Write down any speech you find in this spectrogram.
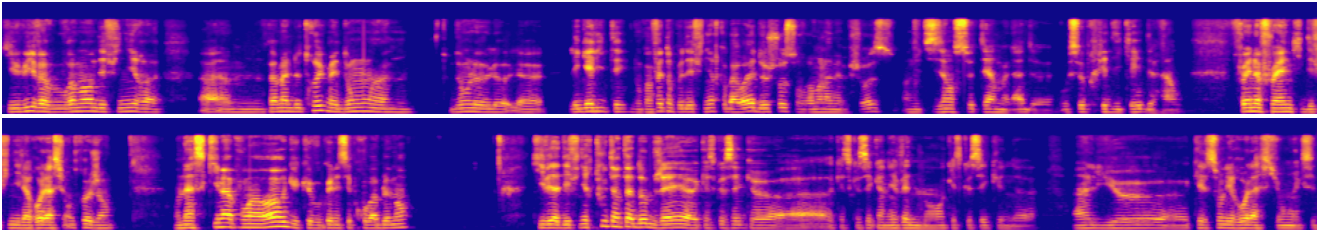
qui lui, va vraiment définir pas mal de trucs, mais dont, dont l'égalité. Donc en fait, on peut définir que bah ouais, deux choses sont vraiment la même chose en utilisant ce terme-là ou ce prédicat de how. Friend of friend qui définit la relation entre gens. On a schema.org que vous connaissez probablement qui va définir tout un tas d'objets. Euh, qu'est-ce que c'est que euh, qu'est-ce que c'est qu'un événement Qu'est-ce que c'est qu'un euh, lieu Quelles sont les relations, etc.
